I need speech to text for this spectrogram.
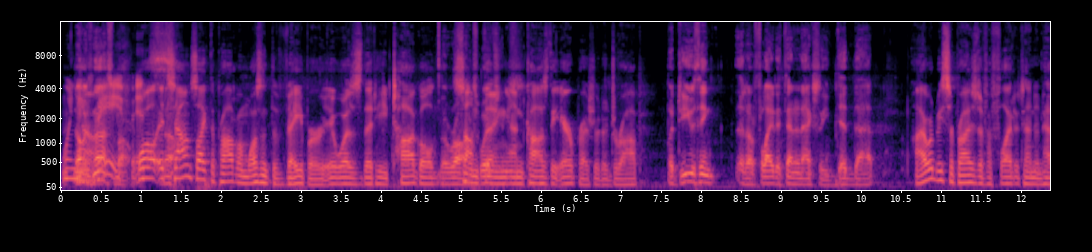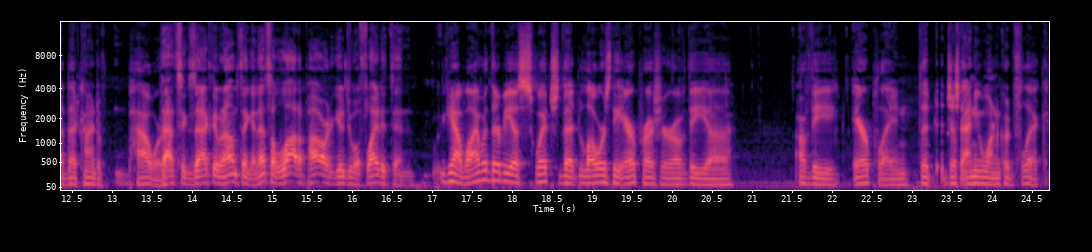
when No, you it's not vape. smoke. It's, well, it sounds like the problem wasn't the vapor; it was that he toggled The wrong something switches. and caused the air pressure to drop. But do you think that a flight attendant actually did that? I would be surprised if a flight attendant had that kind of power. That's exactly what I'm thinking. That's a lot of power to give to a flight attendant. Yeah, why would there be a switch that lowers the air pressure of the uh, of the airplane that just anyone could flick?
